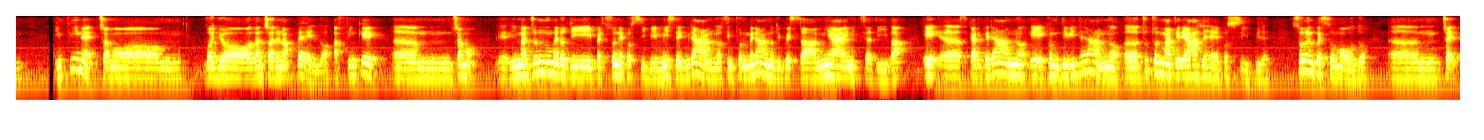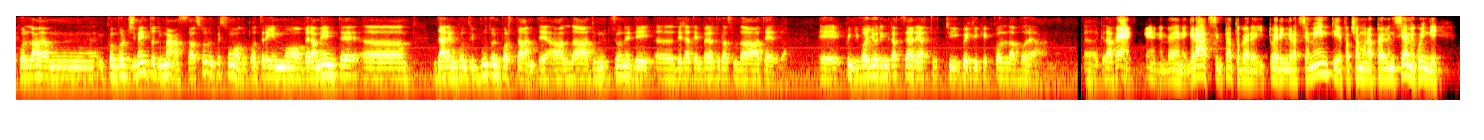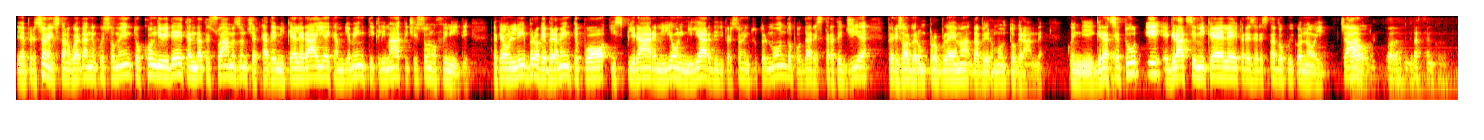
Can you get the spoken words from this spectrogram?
infine, diciamo, mm, voglio lanciare un appello affinché um, diciamo, eh, il maggior numero di persone possibili mi seguiranno, si informeranno di questa mia iniziativa e uh, scaricheranno e condivideranno uh, tutto il materiale possibile. Solo in questo modo, ehm, cioè con la, um, il coinvolgimento di massa, solo in questo modo potremmo veramente eh, dare un contributo importante alla diminuzione de, eh, della temperatura sulla Terra. E quindi voglio ringraziare a tutti quelli che collaboreranno. Eh, grazie. Bene, bene, bene. Grazie intanto per i tuoi ringraziamenti e facciamo un appello insieme. Quindi le persone che stanno guardando in questo momento, condividete, andate su Amazon, cercate Michele Raia, i cambiamenti climatici sono finiti, perché è un libro che veramente può ispirare milioni, miliardi di persone in tutto il mondo, può dare strategie per risolvere un problema davvero molto grande. Quindi grazie a tutti e grazie Michele per essere stato qui con noi. Ciao. Grazie ancora. Grazie ancora.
